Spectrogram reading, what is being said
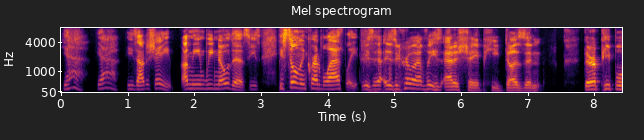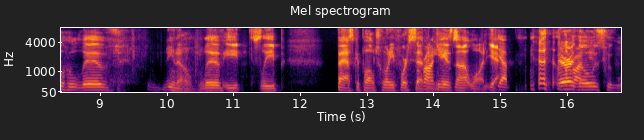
yeah, yeah, he's out of shape. I mean, we know this. He's he's still an incredible athlete. He's he's an incredible athlete. He's out of shape. He doesn't. There are people who live, you know, live, eat, sleep, basketball twenty four seven. He is not one. Yeah, Yep. there are those James. who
